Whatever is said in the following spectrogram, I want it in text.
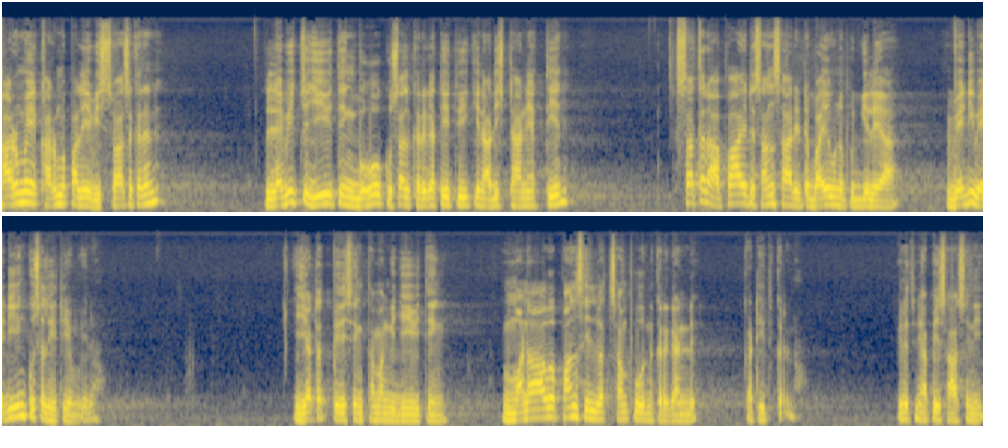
කර්මය කර්මඵලය විශ්වාස කරන ලැබිච්ච ජීවිතෙන් බොහෝ කුසල් කරගත යුතුයි කියෙන අධිෂ්ඨානයක් තියෙන සතර අපායට සංසාරයට බයවුණ පුද්ගලයා වැඩි වැඩියෙන් කුසල හිටියමු වෙනවා. යටත් පිරිසෙන් තමන්ගේ ජීවිතෙන් මනාව පන්සිල්වත් සම්පූර්ණ කරගණ්ඩ කටයුතු කරනවා. පිනතුන අපේ ශාසනී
